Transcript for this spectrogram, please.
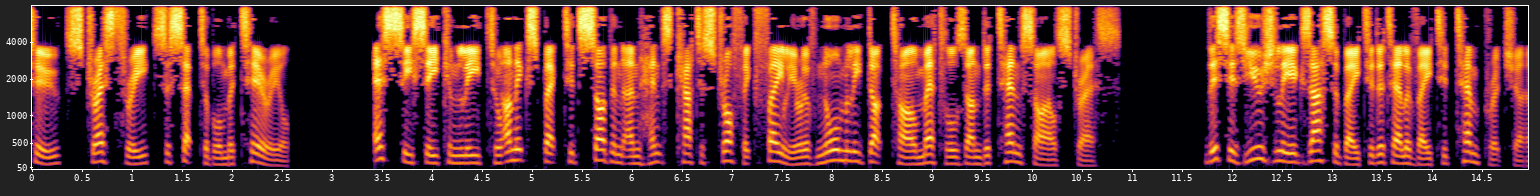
2 stress 3 susceptible material. SCC can lead to unexpected sudden and hence catastrophic failure of normally ductile metals under tensile stress. This is usually exacerbated at elevated temperature.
